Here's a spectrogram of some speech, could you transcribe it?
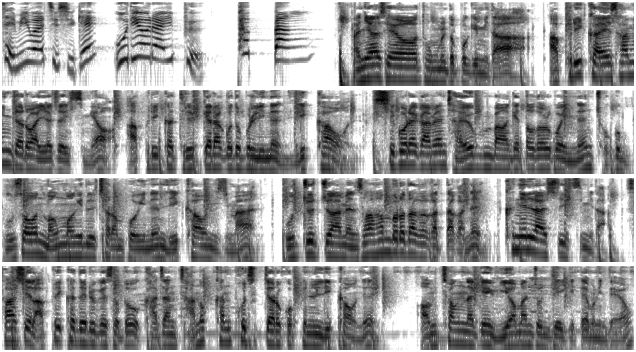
재미와 지식의 오디오 라이프 팟빵 안녕하세요. 동물 돋보기입니다. 아프리카의 3인자로 알려져 있으며 아프리카 들개라고도 불리는 리카온. 시골에 가면 자유분방하게 떠돌고 있는 조금 무서운 멍멍이들처럼 보이는 리카온이지만 우쭈쭈 하면서 함부로 다가갔다가는 큰일 날 수 있습니다. 사실 아프리카 대륙에서도 가장 잔혹한 포식자로 꼽히는 리카온은 엄청나게 위험한 존재이기 때문인데요.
